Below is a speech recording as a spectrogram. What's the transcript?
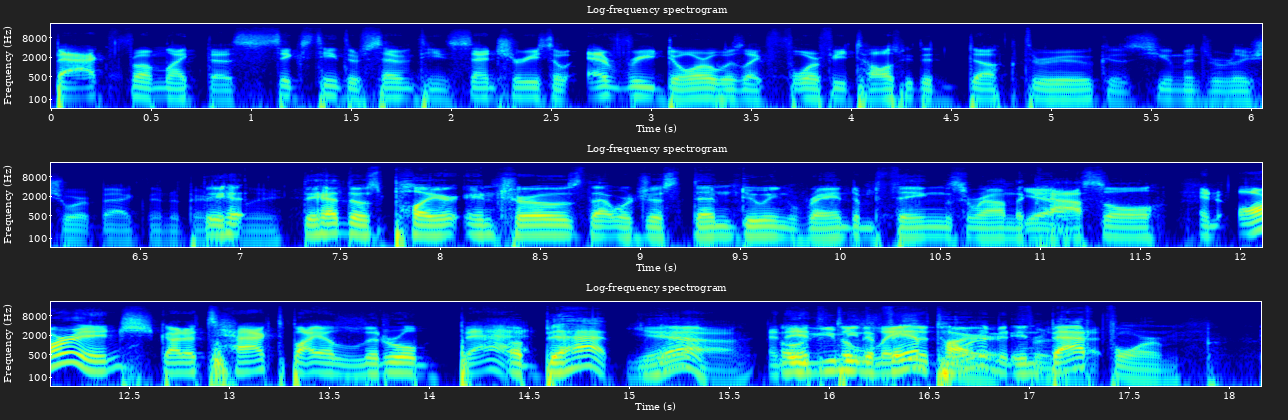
back from like the 16th or 17th century. So every door was like four feet tall, so we had to duck through because humans were really short back then. They had, Apparently, they had those player intros that were just them doing random things around the Yeah. castle. and Orange got attacked by a literal bat. A bat. yeah, and oh, you mean a vampire in bat that. form?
